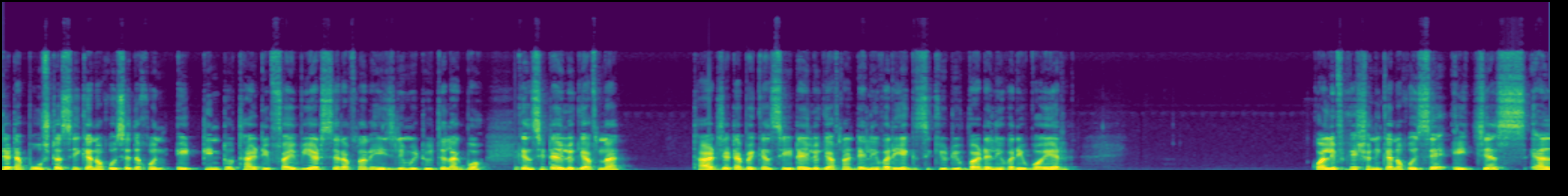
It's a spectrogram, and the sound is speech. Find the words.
যেটা পোস্ট আছে, এখানেও কইছে দেখুন এইটিন টু থার্টি ফাইভ ইয়ার্সের আপনার এজ লিমিট হইতে লাগবো। ভ্যাকেন্সিটা হইল কি আপনার থার্ড যেটা ভ্যাকেন্সি এটা হইল কি আপনার ডেলিভারি এক্সিকিউটিভ বা ডেলিভারি বয়ের কোয়ালিফিকেশন কইছে এইচ এস এল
